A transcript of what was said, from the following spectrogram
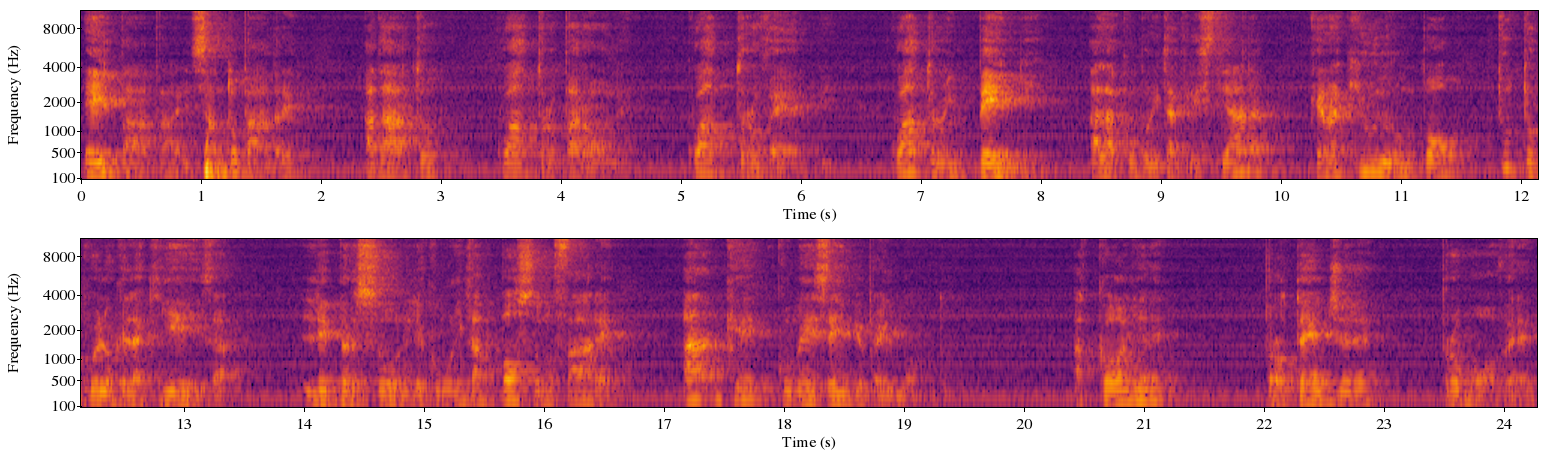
E il Papa, il Santo Padre, ha dato quattro parole, quattro verbi quattro impegni alla comunità cristiana che racchiudono un po' tutto quello che la Chiesa le persone, le comunità possono fare anche come esempio per il mondo. Accogliere, proteggere, promuovere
